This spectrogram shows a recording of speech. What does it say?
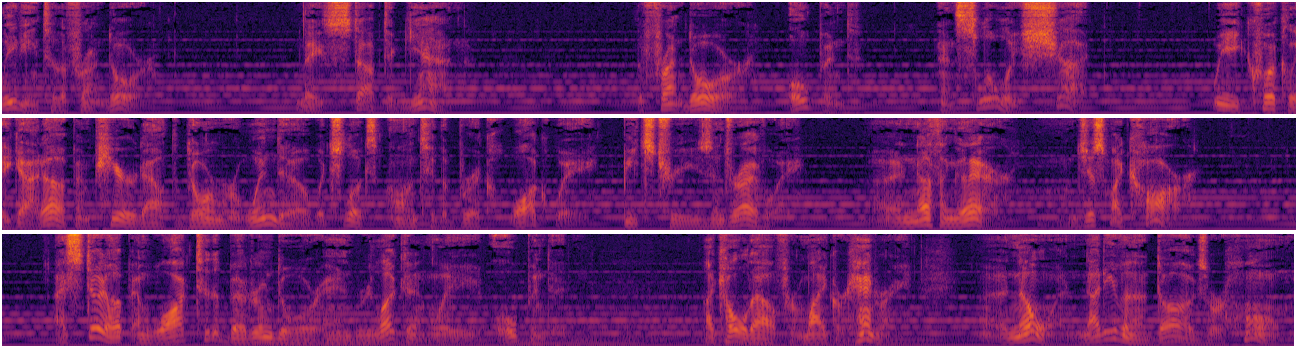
leading to the front door. They stopped again. The front door opened and slowly shut. We quickly got up and peered out the dormer window, which looks onto the brick walkway, beech trees, and driveway. Uh, nothing there, just my car. I stood up and walked to the bedroom door and reluctantly opened it. I called out for Mike or Henry. Uh, no one, not even the dogs, were home.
